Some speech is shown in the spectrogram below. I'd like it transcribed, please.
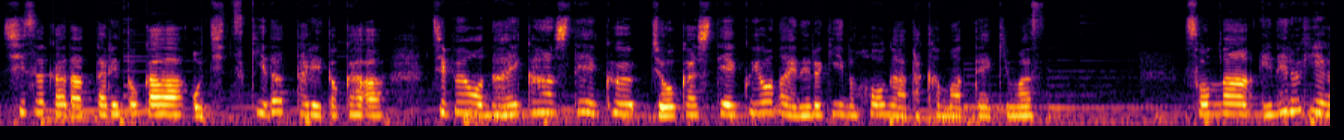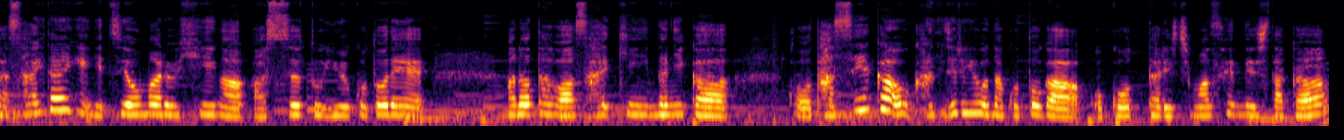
静かだったりとか落ち着きだったりとか自分を内観していく浄化していくようなエネルギーの方が高まっていきます。そんなエネルギーが最大限に強まる日が明日ということであなたは最近何かこう達成感を感じるようなことが起こったりしませんでしたか？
